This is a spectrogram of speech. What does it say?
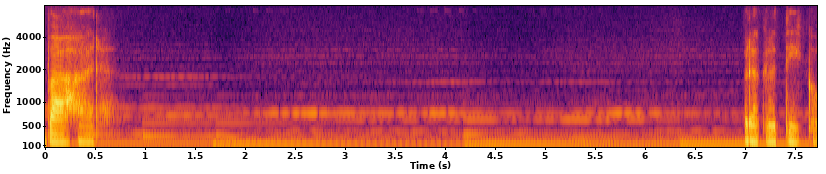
बाहर। प्रकृति को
